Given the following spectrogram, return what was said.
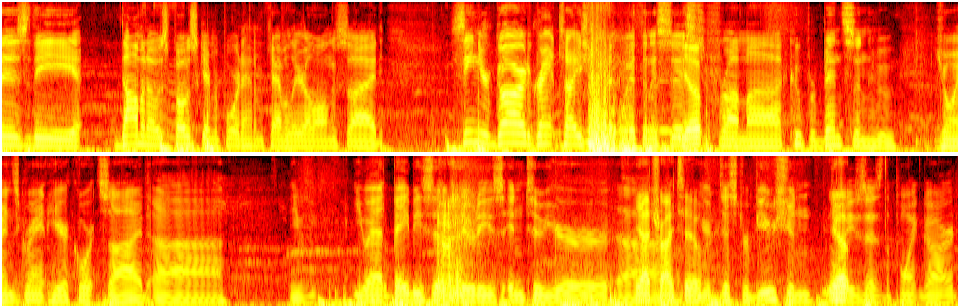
is the Domino's post-game report. Adam Cavalier alongside senior guard Grant Teichmann with an assist Yep. from uh, Cooper Benson, who joins Grant here courtside. Uh, you've, you add babysitting duties into your uh, Yeah, I try to. your distribution Yep. duties as the point guard.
